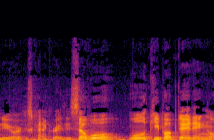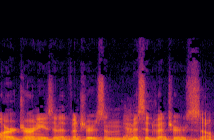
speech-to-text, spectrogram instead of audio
New York is kind of crazy. So we'll we'll keep updating our journeys and adventures and Yeah. Mm-hmm. misadventures. So,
